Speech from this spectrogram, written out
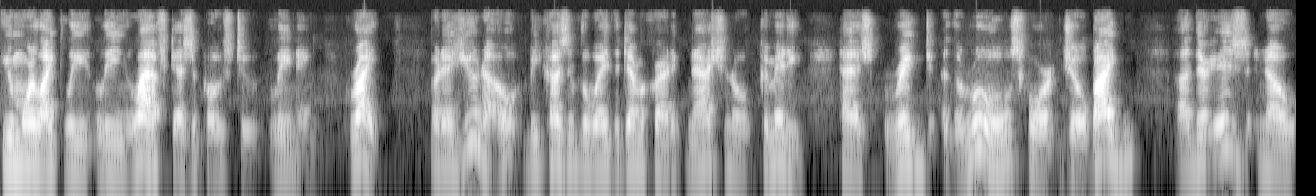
you more likely lean left as opposed to leaning right. But as you know, because of the way the Democratic National Committee has rigged the rules for Joe Biden, uh, there is no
